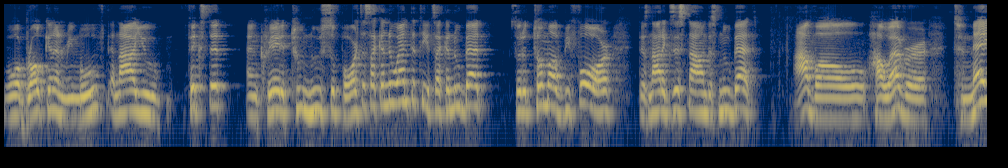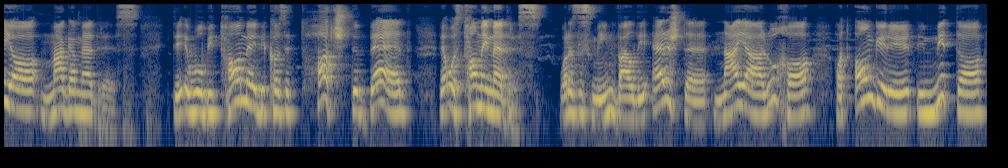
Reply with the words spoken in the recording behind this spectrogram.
were broken and removed, and now you fixed it and created two new supports. It's like a new entity. It's like a new bed. So the tumah of before does not exist now in this new bed. Aval, however, Tmeya Maga Medris. It will be Tame because it touched the bed that was Tame Medris. What does this mean? Weil die erste Naya Arucha hat angerührt die Mitte,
